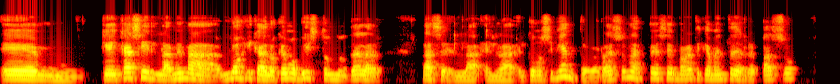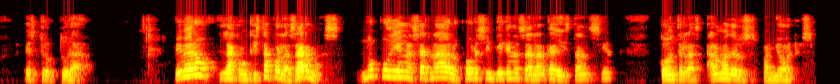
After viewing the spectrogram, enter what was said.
em, que casi la misma lógica de lo que hemos visto nos da el conocimiento, ¿verdad? Es una especie prácticamente de repaso estructurado. Primero, la conquista por las armas. No podían hacer nada los pobres indígenas a larga distancia contra las armas de los españoles,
